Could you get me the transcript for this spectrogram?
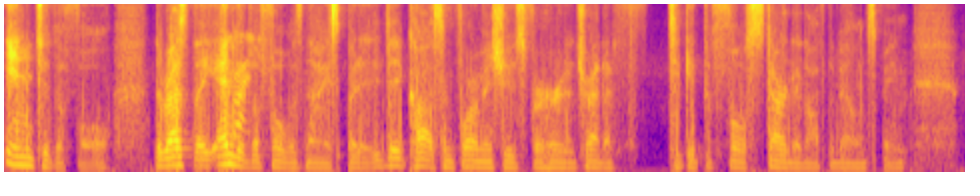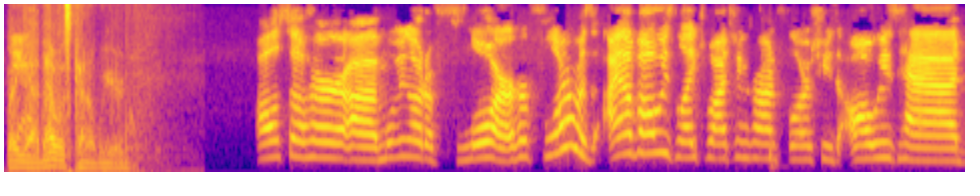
into the full. The rest, the end right. of the full was nice, but it did cause some form issues for her to try to to get the full started off the balance beam. But yeah, yeah that was kind of weird. Also, her uh, moving over to floor. Her floor was. I have always liked watching her on floor. She's always had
